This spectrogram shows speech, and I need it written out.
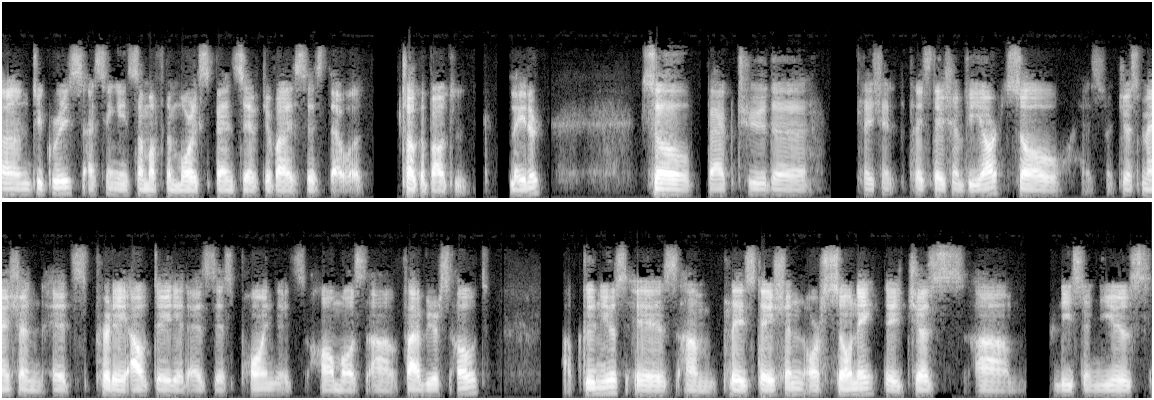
um, degrees. I think in some of the more expensive devices that we'll talk about later. So back to the PlayStation, VR. So as I just mentioned, it's pretty outdated at this point. It's almost uh, five years old. Good news is um, PlayStation or Sony, they just um, released the news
